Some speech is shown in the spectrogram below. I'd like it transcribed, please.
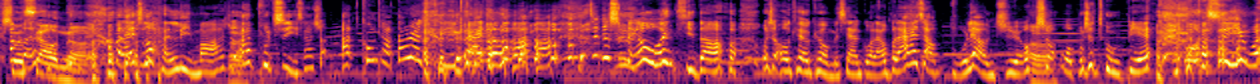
说笑呢？本来一直都很礼貌，他说啊扑哧一下，说啊空调当然是可以开的了，这个是没有问题的。我说 OK OK，我们现在过来。我本来还想补两句，我说我不是土鳖，我是因为，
